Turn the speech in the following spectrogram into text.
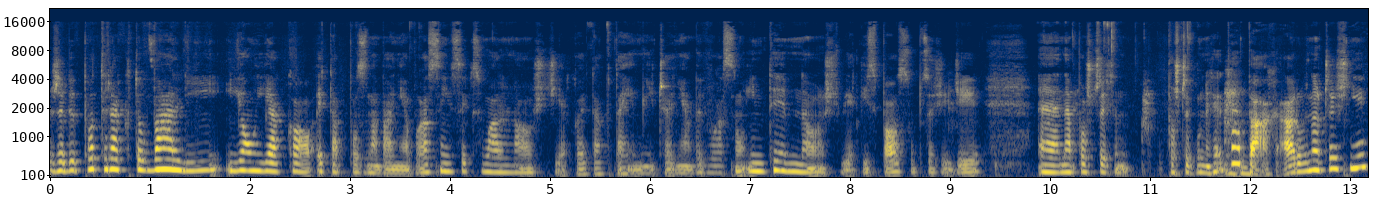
żeby potraktowali ją jako etap poznawania własnej seksualności, jako etap tajemniczenia we własną intymność, w jaki sposób, co się dzieje e, na poszczególnych etapach, a równocześnie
